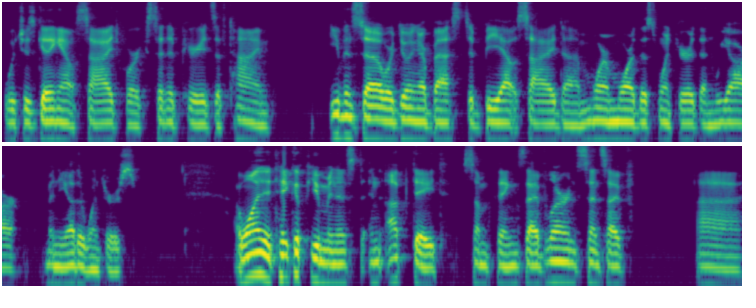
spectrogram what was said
which is getting outside for extended periods of time. Even so, we're doing our best to be outside uh, more and more this winter than we are many other winters. I wanted to take a few minutes and update some things that I've learned since I've uh,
